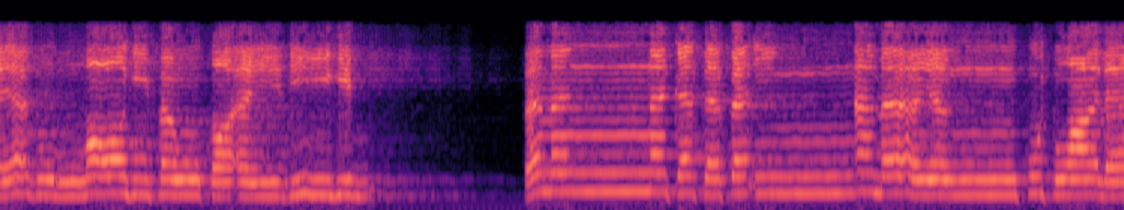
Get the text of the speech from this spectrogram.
يد الله فوق ايديهم فمن نكث فانما ينكث على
